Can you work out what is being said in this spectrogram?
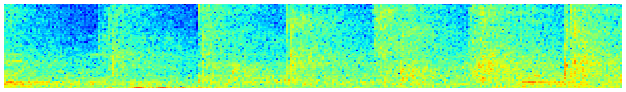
Come on. Come on.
